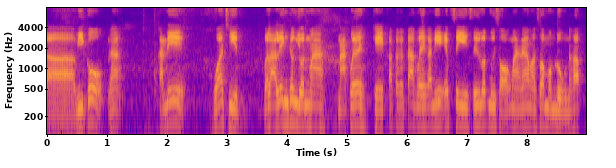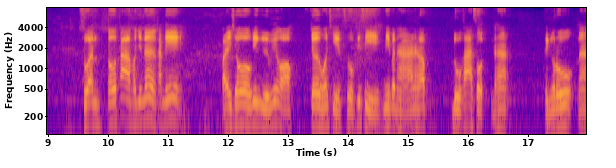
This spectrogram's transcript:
อ่าวีโก้นะฮะคันนี้หัวฉีดเวลาเร่งเครื่องยนต์มาหนักเลยเคกักกักเลยคันนี้ FC ซื้อรถมือสองมานะมาซ่อมบำรุงนะครับ ส่วนโตต้าฟอร์จูเนอร์คันนี้ไปโชว์วิ่งอือวิ่งออกเจอหัวฉีดสูบที่ 4 มีปัญหานะครับ ดูค่าสดนะฮะถึงรู้นะ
